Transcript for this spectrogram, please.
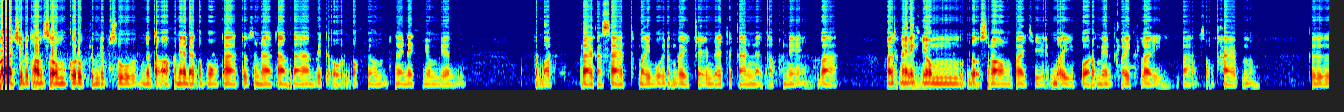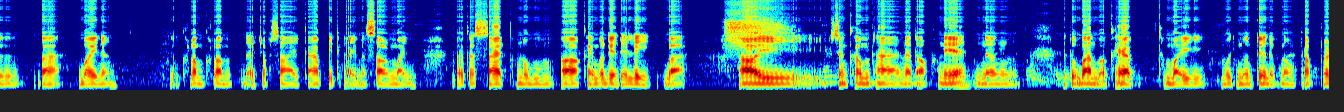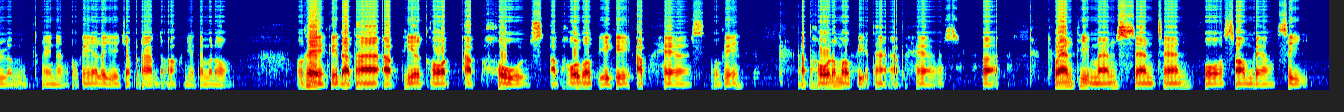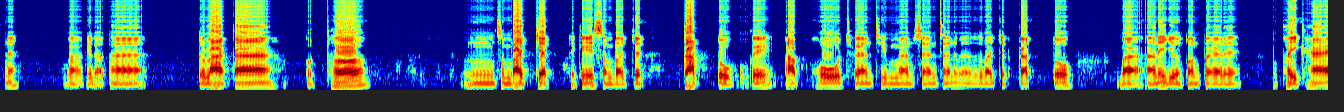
បាទជាបឋមសូមគោរពជំរាបសួរអ្នកទាំងអស់គ្នាដែលកំពុងតែទស្សនាតាមដានវីដេអូរបស់ខ្ញុំថ្ងៃនេះខ្ញុំមានបទប្រែកាសែតថ្មីមួយដើម្បីចែករំលែកទៅកាន់អ្នកទាំងអស់គ្នាបាទហើយថ្ងៃនេះខ្ញុំដកស្រង់បែរជា3ព័ត៌មានខ្លីៗបាទសង្ខេបហ្នឹងគឺបាទ3ហ្នឹងគឺខ្លឹមខ្លឹមដែលចុះផ្សាយកាលពីថ្ងៃម្សិលមិញបើកាសែតភ្នំ Cambodia Daily បាទ ហើយសង្ឃឹមថាអ្នកទាំងអស់គ្នានឹងទទួលបានបកខេបថ្មីមួយចំនួនទៀតនៅក្នុងព្រឹកព្រលឹមថ្ងៃហ្នឹង okay ឥឡូវយើងចាប់ផ្ដើមទាំងអស់គ្នាតែម្ដង okay គេដាក់ថា appeal court upholds uphold មកពីគេ upholds okay uphold មកពីថា upholds បាទ20 months sentence for សំរាំងស៊ីណាបាទគេដាក់ថាតុលាការឧទ្ធរ សម្រាប់ចិត្តគេសម្រាប់ចិត្តកាត់ទោសអូខេ uphold 20 man sentence មានសម្រាប់ចិត្តកាត់ទោសបាទអានេះយើងអត់ទាន់ប្រែទេ20ខែ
